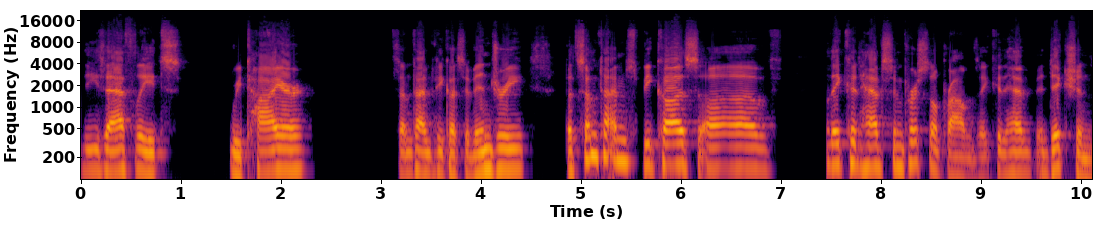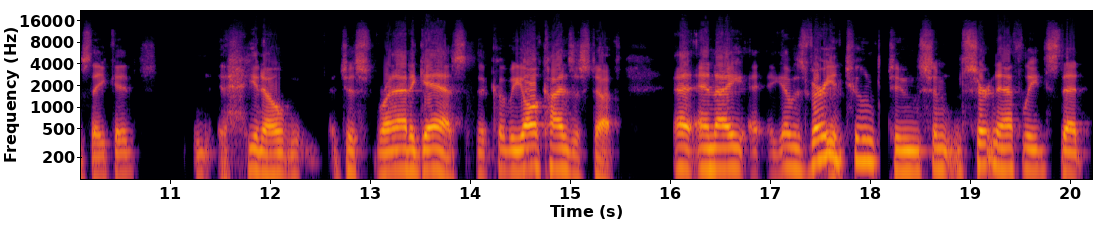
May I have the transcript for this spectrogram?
these athletes retire, sometimes because of injury, but sometimes because of they could have some personal problems. They could have addictions. They could, you know, just run out of gas. It could be all kinds of stuff and I I was very attuned to some certain athletes that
